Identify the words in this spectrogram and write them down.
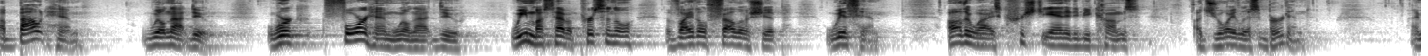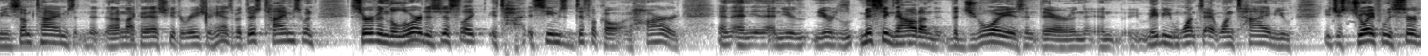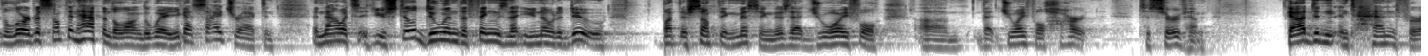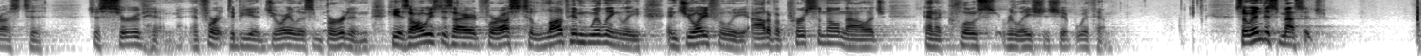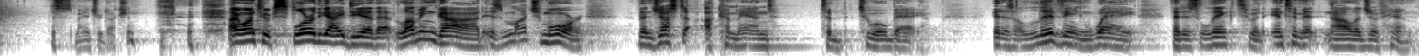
about him will not do, work for him will not do. We must have a personal, vital fellowship with him. Otherwise, Christianity becomes a joyless burden. I mean, sometimes, and I'm not going to ask you to raise your hands, but there's times when serving the Lord is just like, it seems difficult and hard, and, and, and you're, you're missing out on the, the joy isn't there. And, and maybe once at one time you, you just joyfully served the Lord, but something happened along the way. You got sidetracked, and, and now it's, you're still doing the things that you know to do, but there's something missing. There's that joyful, um, that joyful heart to serve Him. God didn't intend for us to just serve Him and for it to be a joyless burden. He has always desired for us to love Him willingly and joyfully out of a personal knowledge and a close relationship with Him. So, in this message, this is my introduction. I want to explore the idea that loving God is much more than just a command to, to obey. It is a living way that is linked to an intimate knowledge of Him,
